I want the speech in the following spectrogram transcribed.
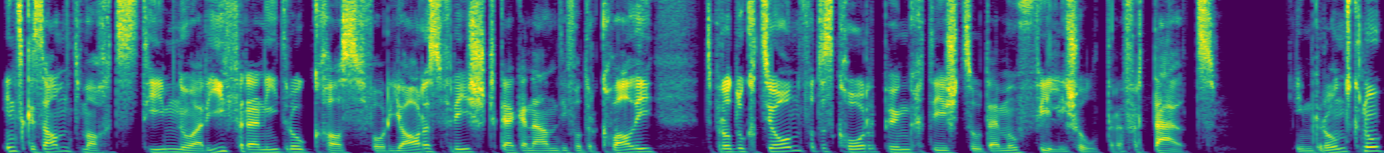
Insgesamt macht das Team noch einen reiferen Eindruck als vor Jahresfrist gegen Ende der Quali. Die Produktion der Scorepunkte ist zudem auf viele Schultern verteilt. Im Grunde genommen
